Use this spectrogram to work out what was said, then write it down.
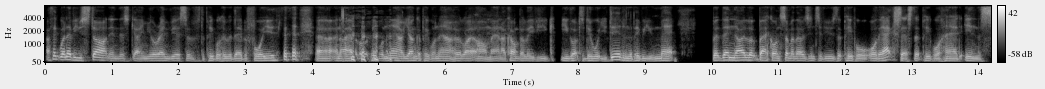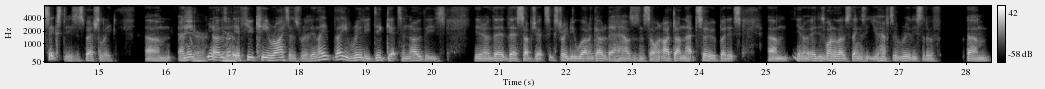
i think whenever you start in this game you're envious of the people who were there before you uh, and i have a lot of people now younger people now who are like oh man i can't believe you you got to do what you did and the people you met but then i look back on some of those interviews that people or the access that people had in the 60s especially um, and sure. you know there's yeah. only a few key writers really and they they really did get to know these you know their their subjects extremely well and go to their houses and so on i've done that too but it's um, you know it is one of those things that you have to really sort of um,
